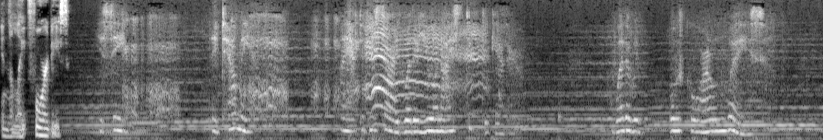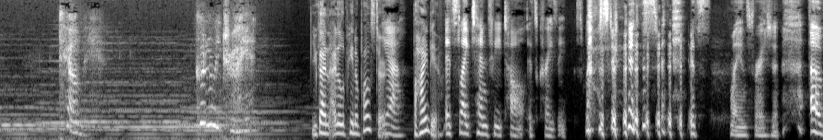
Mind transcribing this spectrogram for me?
in the late 40s. You see, they tell me I have to decide whether you and I stick together, whether we both go our own ways. Tell me, couldn't we try it? You got an Ida Lupino poster. Yeah. Behind you. It's like 10 feet tall. It's crazy. it's, it's my inspiration. Um,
